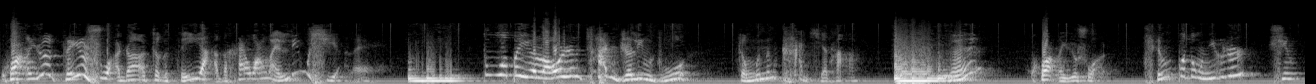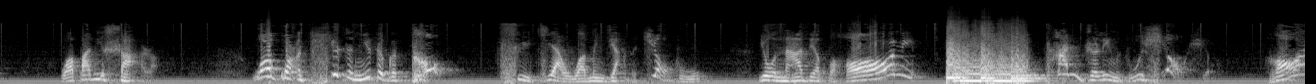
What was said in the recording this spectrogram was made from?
匡宇嘴说着，这个贼丫子还往外流血嘞。多被老人残肢令主怎么能看起他？嗯，匡宇说了，听不动你个人，行，我把你杀了。我光提着你这个头去见我们家的教主，有哪点不好呢？残肢令主笑笑，好啊。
